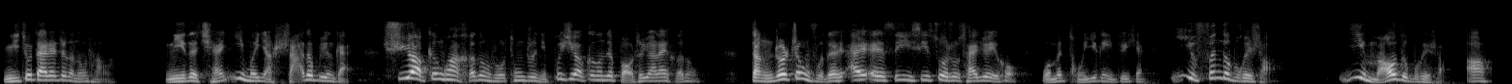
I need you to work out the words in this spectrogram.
你就待在这个农场了，你的钱一模一样，啥都不用改。需要更换合同时候通知你，不需要更换就保持原来合同。等着政府的 ISEC 做出裁决以后，我们统一给你兑现，一分都不会少一毛都不会少啊。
